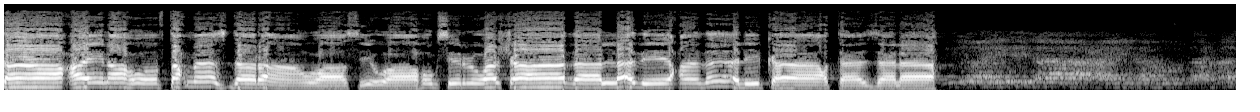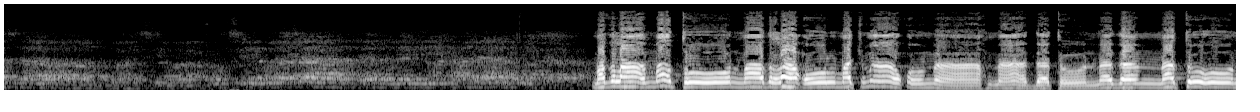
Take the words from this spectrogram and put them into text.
daa caynahu اftax masdaran wa siwaahu gsir washaada اladii can dalika اctazla madlamatun madlacu majmacu mahmadatun madamatun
